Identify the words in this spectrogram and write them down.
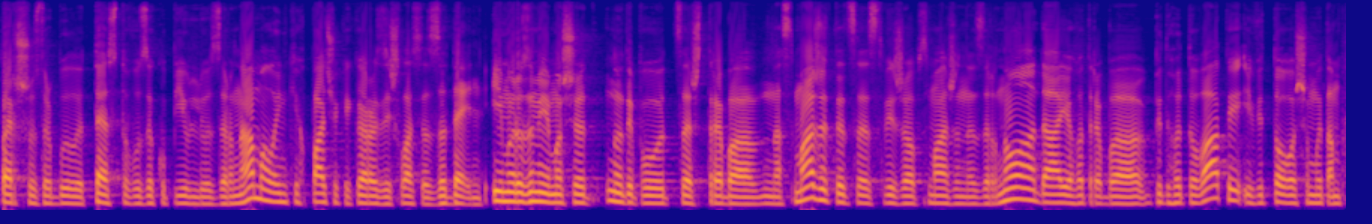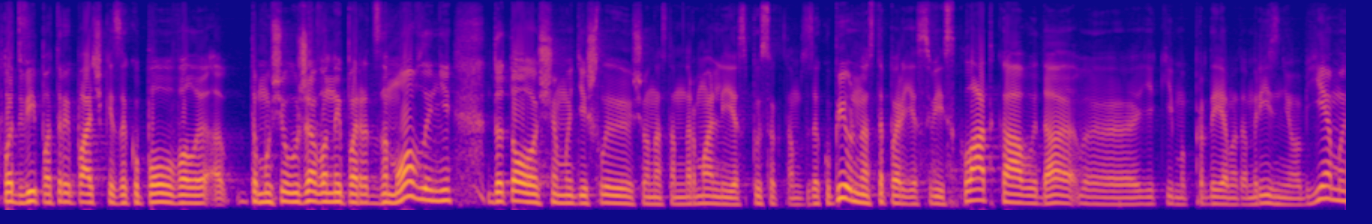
першу зробили тестову закупівлю зерна маленьких пачок, яка розійшлася за день. І ми розуміємо, що ну, типу, це ж треба насмажити, це свіже обсмажене зерно. Да, його треба підготувати. І від того, що ми там по дві, по три пачки закуповували, тому що вже вони передзамовлені, до того, що ми дійшли, що у нас там нормальний є список там закупівель. У нас тепер є свій склад кави, да, е, який ми продаємо там різні об'єми.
